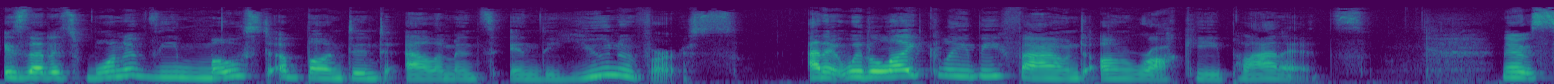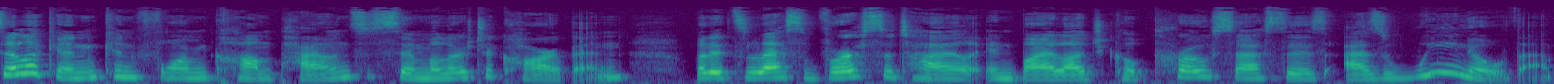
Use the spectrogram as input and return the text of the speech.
is that it's one of the most abundant elements in the universe, and it would likely be found on rocky planets. Now, silicon can form compounds similar to carbon, but it's less versatile in biological processes as we know them.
